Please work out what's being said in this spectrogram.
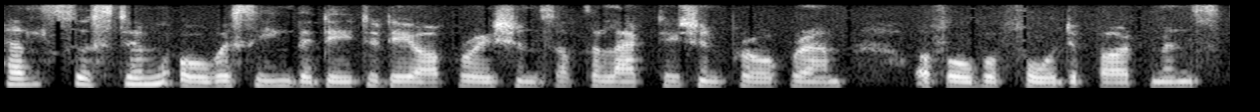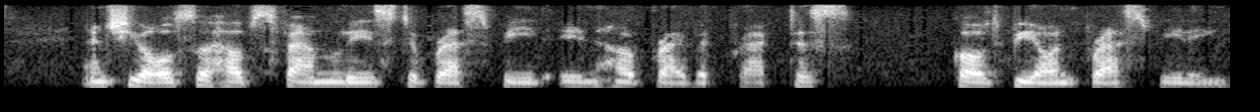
health system overseeing the day-to-day -day operations of the lactation program of over four departments. And she also helps families to breastfeed in her private practice called Beyond Breastfeeding.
